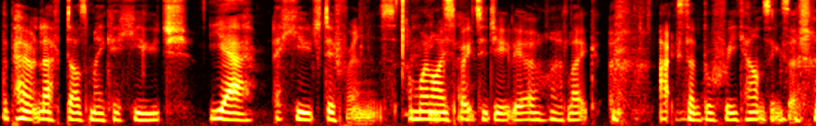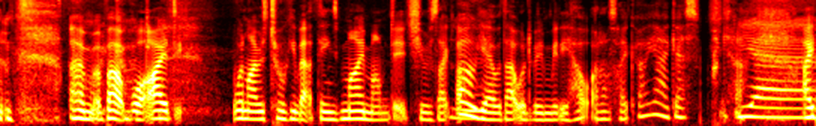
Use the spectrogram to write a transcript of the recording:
the parent left does make a huge yeah. a huge difference. And when I, think so. spoke to Julia, I had like accidental free counselling session um, about what I did. When I was talking about things my mum did, she was like, "Oh yeah, well, that would have been really helpful." And I was like, "Oh yeah, I guess." Yeah. Yeah. I,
